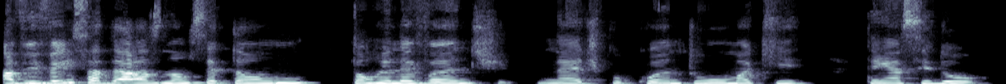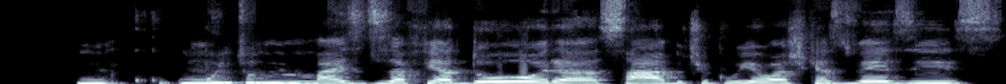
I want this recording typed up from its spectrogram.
a vivência delas não ser tão, tão relevante, né? Tipo, quanto uma que tenha sido muito mais desafiadora, sabe? Tipo, e eu acho que às vezes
